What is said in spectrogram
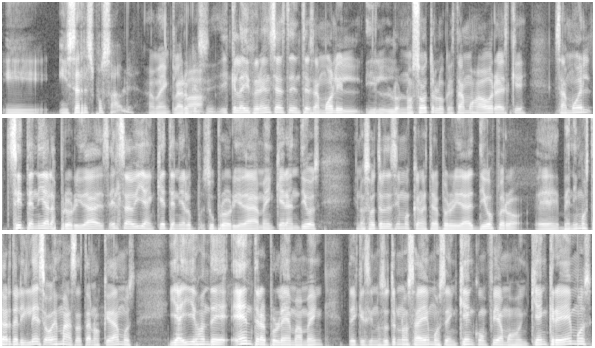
y, y ser responsable. Amén, claro Wow. que sí. Y que la diferencia entre- entre Samuel y, y lo- nosotros, lo que estamos ahora, es que Samuel sí tenía las prioridades. Él sabía en qué tenía lo- su prioridad, amén, que era en Dios. Y nosotros decimos que nuestra prioridad es Dios, pero eh, venimos tarde a la iglesia, o es más, hasta nos quedamos. Y ahí es donde entra el problema, amén, de que si nosotros no sabemos en quién confiamos o en quién creemos,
